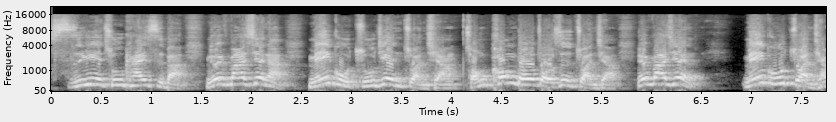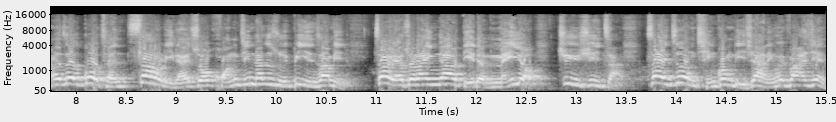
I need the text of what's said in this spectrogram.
十月初开始吧，你会发现啊，美股逐渐转强，从空头走势转强，你会发现。美股转强的这个过程，照理来说，黄金它是属于避险商品，照理来说它应该要跌的，没有继续涨。在这种情况底下，你会发现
